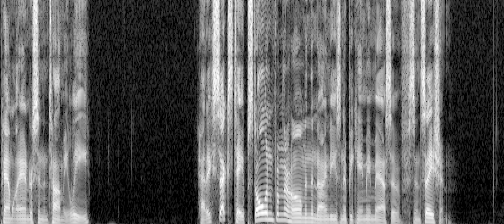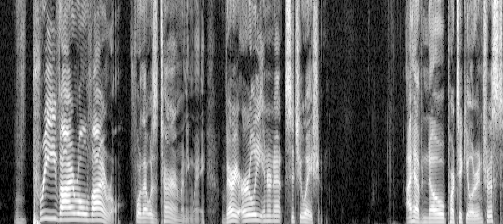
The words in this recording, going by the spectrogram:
Pamela Anderson and Tommy Lee, had a sex tape stolen from their home in the 90s and it became a massive sensation. Viral, viral, before that was a term anyway. Very early internet situation. I have no particular interest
